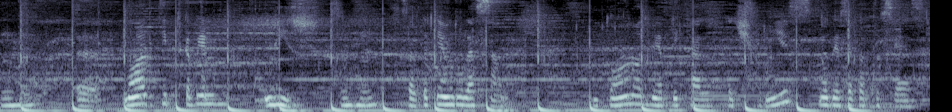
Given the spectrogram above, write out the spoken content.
Uhum. Uh, não há tipo de cabelo liso, uhum. só que tem ondulação. Então, nós devemos aplicar a desfrise, nós devemos fazer o processo de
